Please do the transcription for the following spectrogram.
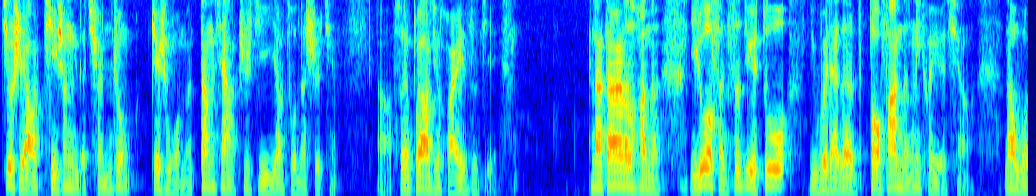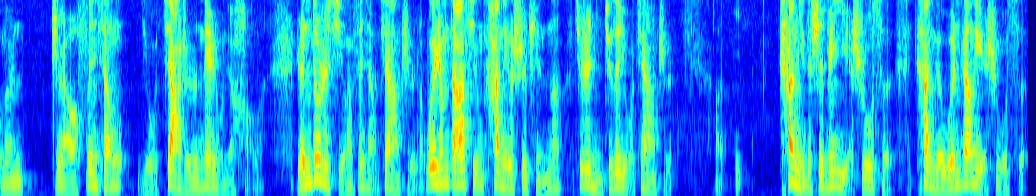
就是要提升你的权重，这是我们当下之急要做的事情啊！所以不要去怀疑自己。那当然了的话呢，你如果粉丝越多，你未来的爆发能力会越强。那我们只要分享有价值的内容就好了。人都是喜欢分享价值的，为什么大家喜欢看那个视频呢？就是你觉得有价值啊，你。看你的视频也是如此，看你的文章也是如此，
